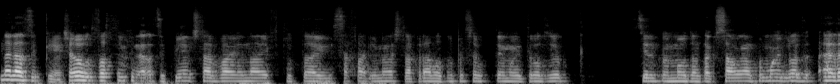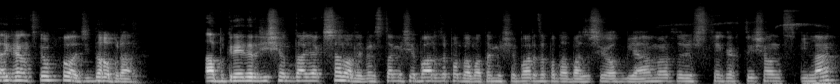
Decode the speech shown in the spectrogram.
Na razy 5, albo dwa stinki na razy 5, na Knife, tutaj Safari Mesh na prawo, zróbmy sobie tutaj, moi drodzy, Silicon Modem tak samo, nam to, moi drodzy, elegancko wchodzi, dobra. Upgrader dzisiaj oddaje jak szalony, więc to mi się bardzo podoba, to mi się bardzo podoba, że się odbijamy, to już w skinkach 1000 ile?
